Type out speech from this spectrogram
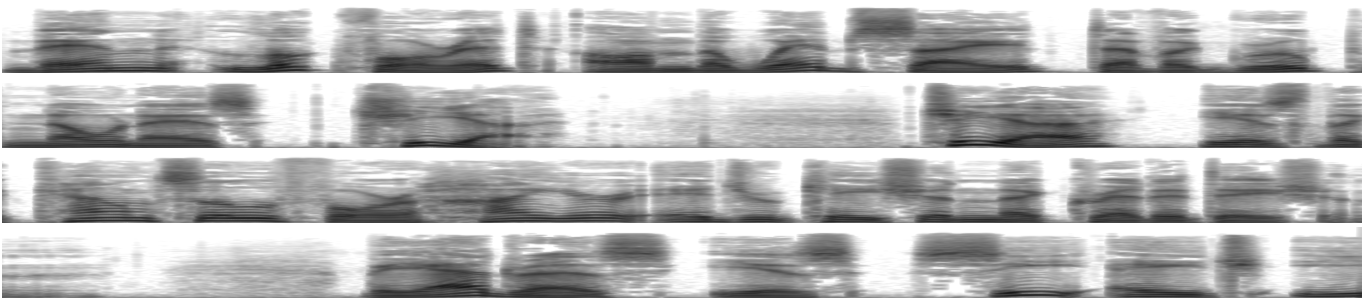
then look for it on the website of a group known as CHEA. CHEA is the Council for Higher Education Accreditation. The address is chea.org.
